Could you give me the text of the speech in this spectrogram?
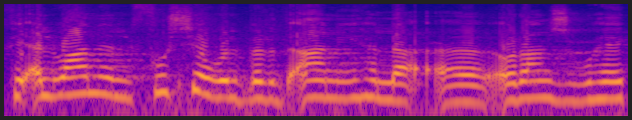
في ألوان الفوشيا والبردقاني هلا آه orange وهيك.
